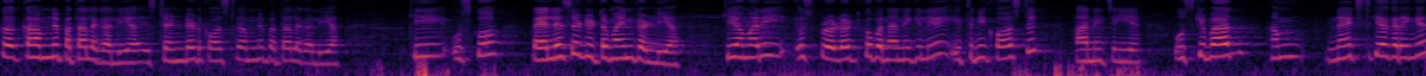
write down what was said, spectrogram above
का, का हमने पता लगा लिया स्टैंडर्ड कॉस्ट का हमने पता लगा लिया कि उसको पहले से डिटरमाइन कर लिया कि हमारी उस प्रोडक्ट को बनाने के लिए इतनी कॉस्ट आनी चाहिए। उसके बाद हम नेक्स्ट क्या करेंगे?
